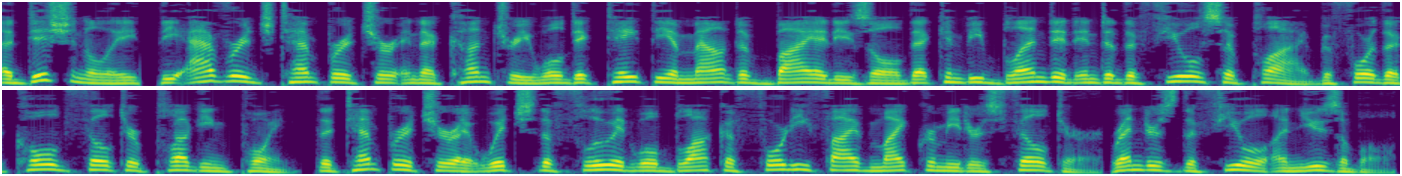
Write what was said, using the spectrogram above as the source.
Additionally, the average temperature in a country will dictate the amount of biodiesel that can be blended into the fuel supply before the cold filter plugging point. The temperature at which the fluid will block a 45 micrometers filter renders the fuel unusable.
